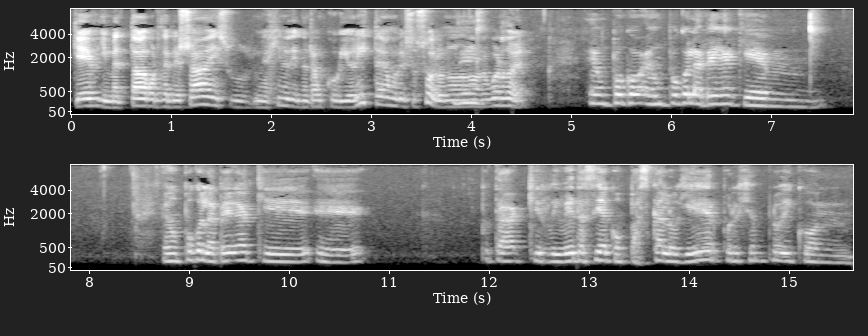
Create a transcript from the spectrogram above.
Que es inventado por Deleuze y su, me imagino que tendrá un co-guionista, digamos, lo hizo solo, no, no, recuerdo él. Es un poco, es un poco la pega que. Mm, es un poco la pega que. Eh, que Rivet hacía con Pascal Ogier, por ejemplo, y con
